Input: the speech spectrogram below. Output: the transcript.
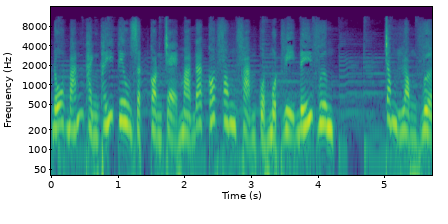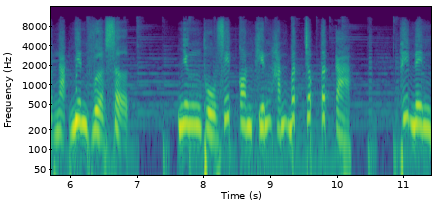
Đỗ Bán Thành thấy tiêu giật còn trẻ mà đã có phong phạm của một vị đế vương. Trong lòng vừa ngạc nhiên vừa sợ. Nhưng thù giết con khiến hắn bất chấp tất cả. Thế nên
